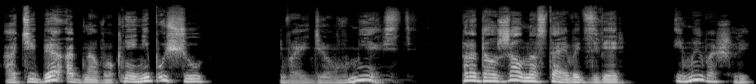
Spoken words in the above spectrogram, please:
а тебя одного к ней не пущу. Войдем вместе». Продолжал настаивать зверь, и мы вошли.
